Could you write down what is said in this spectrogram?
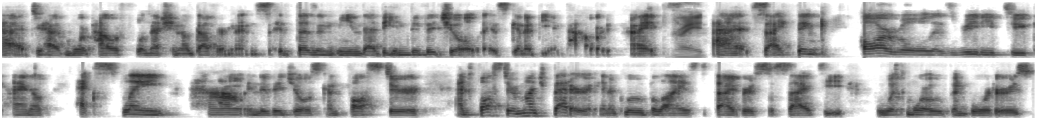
uh, to have more powerful national governments, it doesn't mean that the individual is going to be empowered, right? Right. Uh, so I think our role is really to kind of explain how individuals can foster and foster much better in a globalized, diverse society with more open borders,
